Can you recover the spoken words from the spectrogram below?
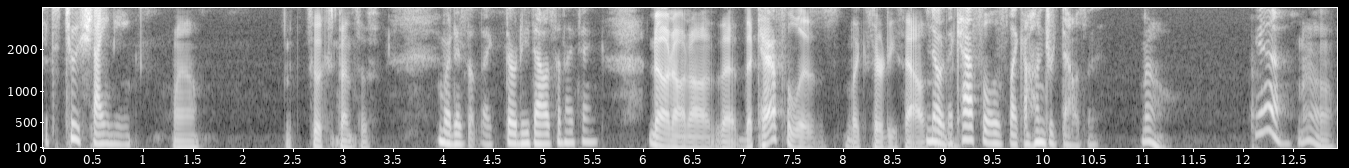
It's too shiny. Well, it's too expensive. What is it like thirty thousand? I think. No, no, no. The the castle is like thirty thousand. No, the castle is like a hundred thousand. no, Yeah, no,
